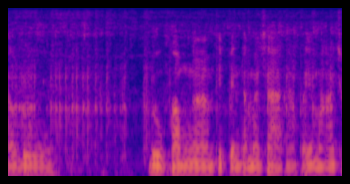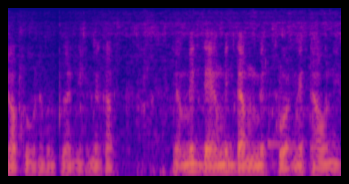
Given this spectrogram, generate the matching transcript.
เราดูดูความงามที่เป็นธรรมชาตินะพยามาชอบดูนะเพื่อนๆนี่นไหมครับเนี่ยเม็ดแดงเม็ดดำเม็ดกรวดเม็ดเทานี่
